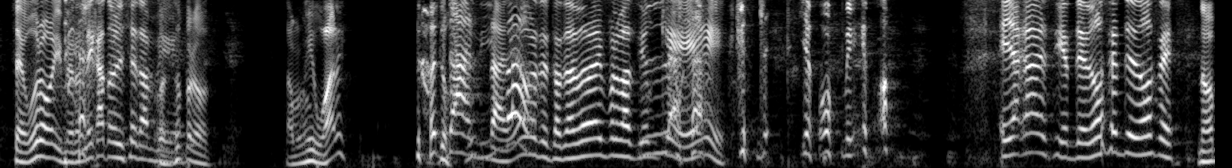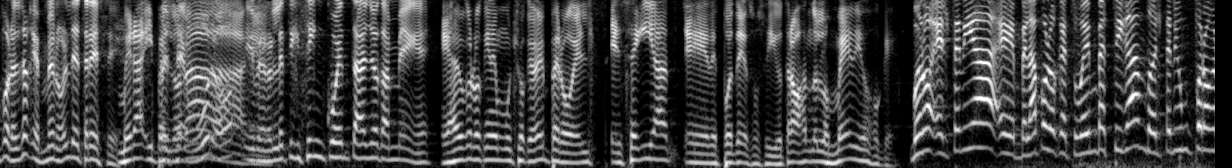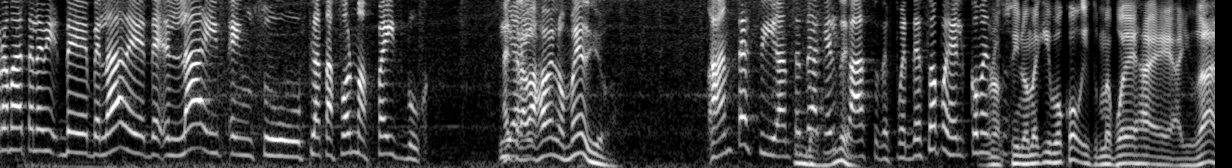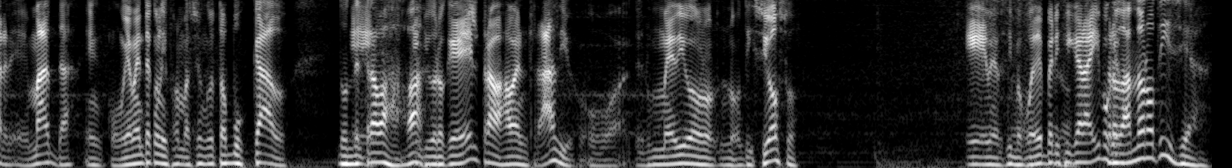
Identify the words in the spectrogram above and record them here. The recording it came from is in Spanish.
Seguro, y menor de 14 Por también. eso, pero estamos iguales. Danilo. Danilo, te estás dando la información que es. Dios mío. Ella acaba de decir, de 12 es de 12. No, por eso que es menor de 13. Mira, y Pues perdona, seguro, y eh, menor de 50 años también, ¿eh? Es algo que no tiene mucho que ver, pero él, él seguía eh, después de eso. ¿Siguió trabajando en los medios o qué? Bueno, él tenía, eh, ¿verdad? Por lo que estuve investigando, él tenía un programa de televi- de, ¿verdad? De, de live en su plataforma Facebook. Y Él ahí- trabajaba en los medios. Antes sí, antes de aquel ¿Dónde? caso. Después de eso, pues él comenzó. Bueno, si no me equivoco, y tú me puedes eh, ayudar, eh, Magda, en- obviamente con la información que tú has buscado. ¿Dónde Eh, él trabajaba? Yo creo que él trabajaba en radio o en un medio noticioso. Eh, me- si me puedes verificar ahí, porque Pero dando noticias.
